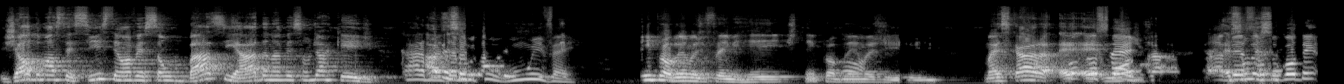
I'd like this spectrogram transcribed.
Já o do Master System é uma versão baseada na versão de arcade. Cara, mas é muito ruim, velho. Tem problemas de frame rate, tem problemas de. Mas, cara, é. Ô, é Sérgio, a, é versão do Golden,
